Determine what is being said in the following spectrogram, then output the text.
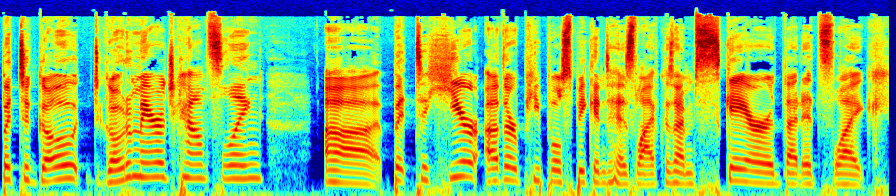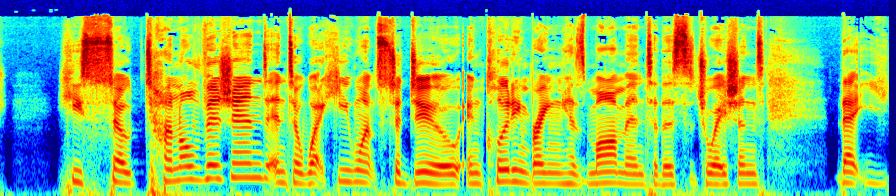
but to go to go to marriage counseling uh but to hear other people speak into his life because i'm scared that it's like he's so tunnel visioned into what he wants to do including bringing his mom into these situations that y-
